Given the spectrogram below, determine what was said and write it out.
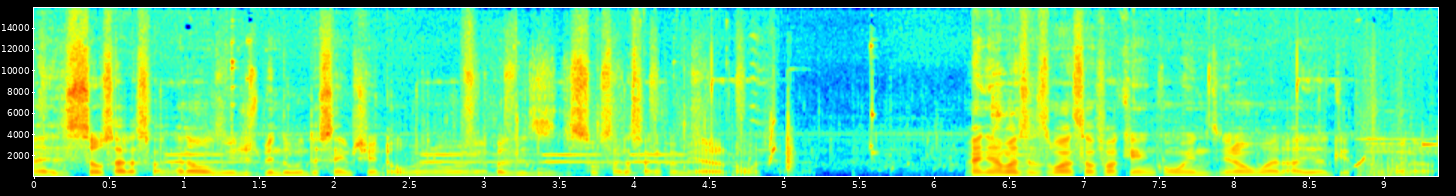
Man, this is so satisfying. Ah, I know we've just been doing the same shit over and over again, but this is so satisfying for me. I don't know what shit, man. Man, just want some fucking coins. You know what? I'll get them. Why not?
